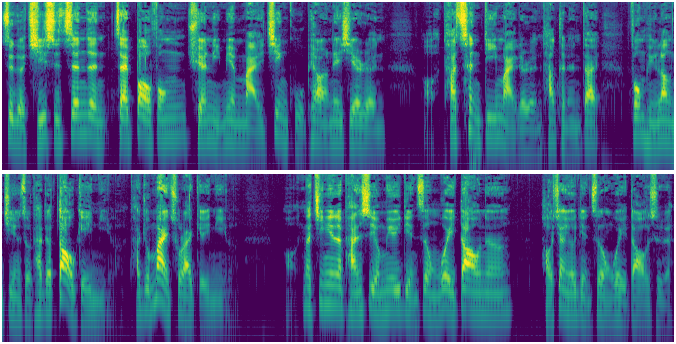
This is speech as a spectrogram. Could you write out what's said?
这个其实真正在暴风圈里面买进股票的那些人，哦，他趁低买的人，他可能在风平浪静的时候，他就倒给你了，他就卖出来给你了。哦，那今天的盘势有没有一点这种味道呢？好像有点这种味道，是不是？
